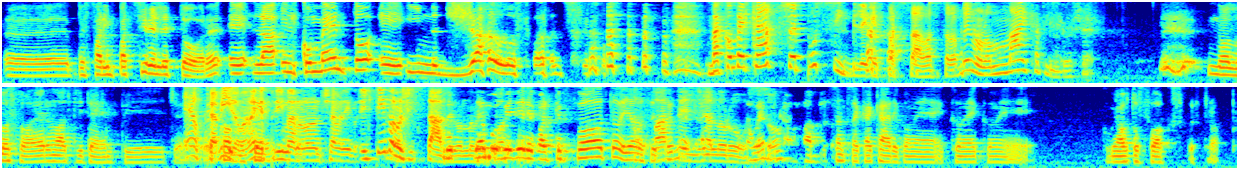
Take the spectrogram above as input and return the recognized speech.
eh, per far impazzire il lettore. E la, il commento è in giallo su arancione. Ma come cazzo è possibile che passava sta roba? Io non l'ho mai capito, cioè. Non lo so, erano altri tempi. Cioè, eh, ho capito, ma non è che prima non c'erano Il titolo ci sta, secondo me. Dobbiamo vedere qualche foto. Io A parte il giallo rosso. Fa abbastanza cacare come, come, come, come autofox, purtroppo.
